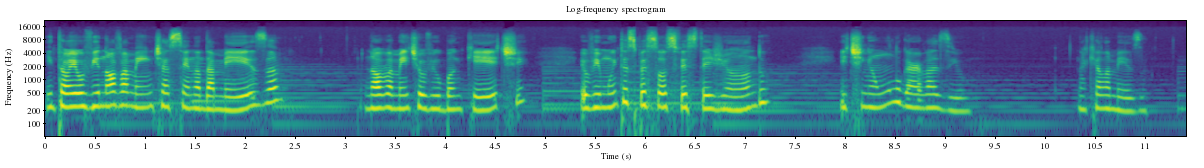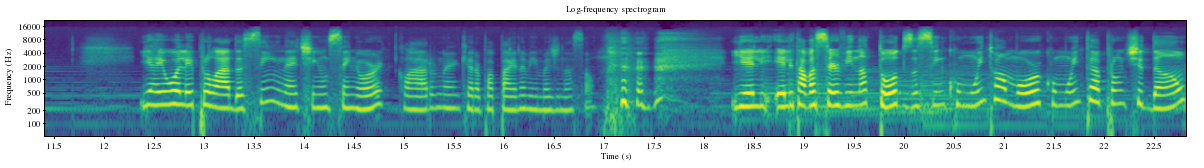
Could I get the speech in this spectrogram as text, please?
Então eu vi novamente a cena da mesa, Novamente eu vi o banquete, eu vi muitas pessoas festejando e tinha um lugar vazio naquela mesa. E aí eu olhei pro lado assim, né? Tinha um senhor, claro, né? Que era papai na minha imaginação. e ele ele estava servindo a todos assim com muito amor, com muita prontidão,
